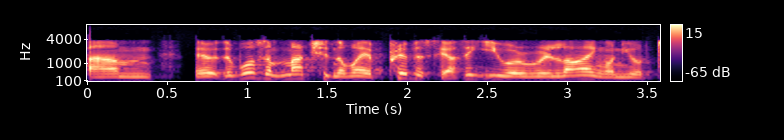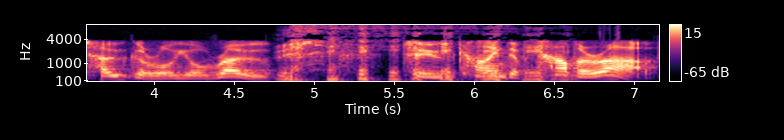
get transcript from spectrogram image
um, there, there, wasn't much in the way of privacy. I think you were relying on your toga or your robe to kind of cover up,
